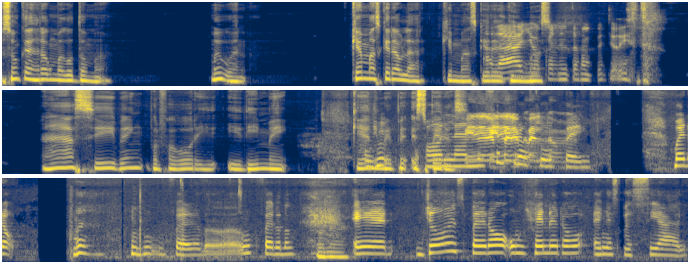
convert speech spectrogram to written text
Sunken Rock me gustó más. Muy bueno. ¿Quién más quiere hablar? ¿Quién más quiere? ¿Quién yo más? que le interrumpí periodista. Ah, sí, ven, por favor, y, y dime qué anime pe- esperas. Hola, no se preocupen. Bueno, perdón, perdón. Eh, yo espero un género en especial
